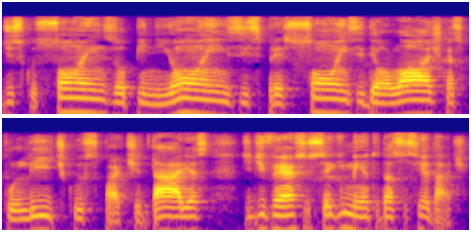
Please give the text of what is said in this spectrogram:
discussões, opiniões, expressões ideológicas, políticos, partidárias de diversos segmentos da sociedade.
